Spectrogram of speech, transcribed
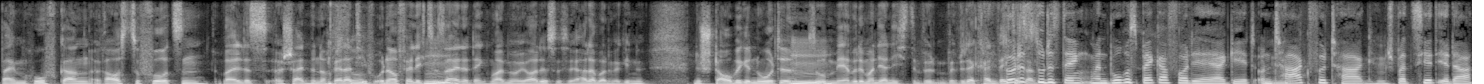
beim Hofgang rauszufurzen, weil das scheint mir noch so. relativ unauffällig zu Mhm. sein. Da denkt man halt, nur, ja, das ist ja, hat aber wirklich eine, eine staubige Note. Mhm. So mehr würde man ja nicht, würde, würde ja kein Wächter Würdest du das denken, wenn Boris Becker vor dir hergeht und Mhm. Tag für Tag spaziert ihr da,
